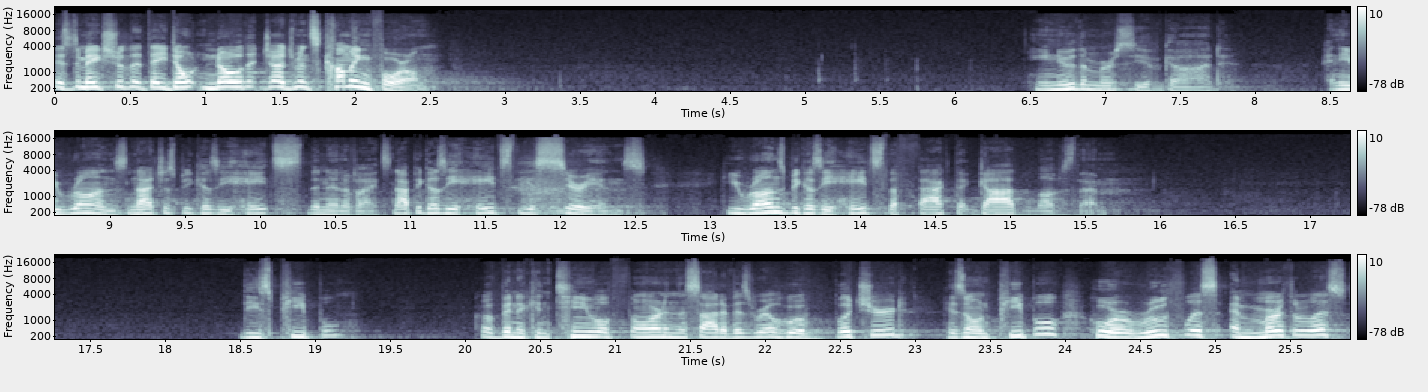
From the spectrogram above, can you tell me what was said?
is to make sure that they don't know that judgment's coming for them. He knew the mercy of God, and he runs not just because he hates the Ninevites, not because he hates the Assyrians. He runs because he hates the fact that God loves them. These people who have been a continual thorn in the side of Israel, who have butchered his own people, who are ruthless and merciless,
